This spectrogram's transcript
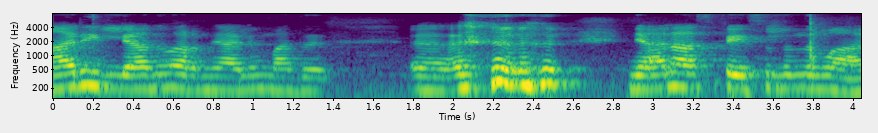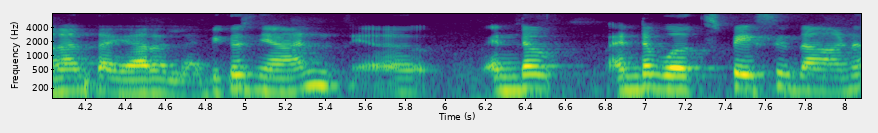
ആരില്ല എന്ന് പറഞ്ഞാലും അത് ഞാൻ ആ സ്പേസിൽ നിന്ന് മാറാൻ തയ്യാറല്ല. ബിക്കോസ് ഞാൻ എന്റെ എന്റെ വർക്ക് സ്പേസ് ഇതാണ്.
